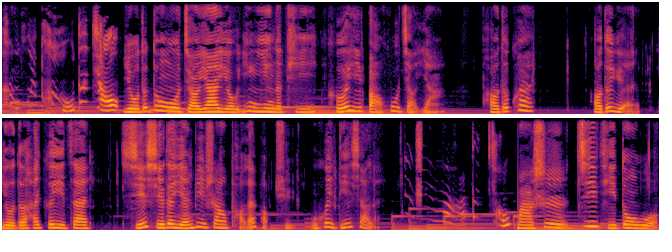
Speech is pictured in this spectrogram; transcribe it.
很会跑。的脚，有的动物脚丫有硬硬的蹄，可以保护脚丫，跑得快，跑得远。有的还可以在斜斜的岩壁上跑来跑去，不会跌下来。是马的脚，马是鸡蹄动物，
